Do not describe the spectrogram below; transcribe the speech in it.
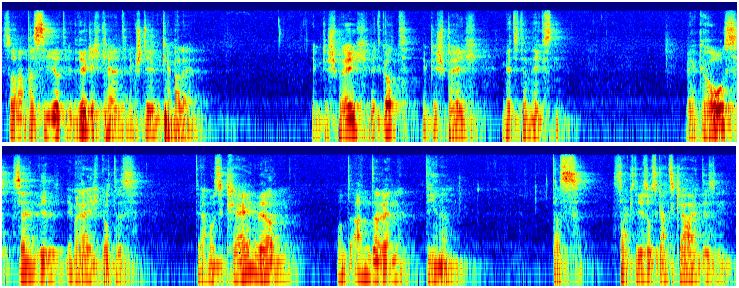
sondern passiert in Wirklichkeit im stillen Kämmerlein. Im Gespräch mit Gott, im Gespräch mit dem Nächsten. Wer groß sein will im Reich Gottes, der muss klein werden und anderen dienen. Das sagt Jesus ganz klar in diesen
